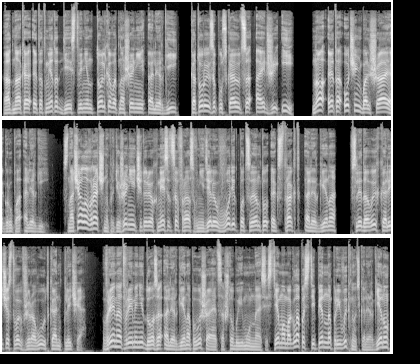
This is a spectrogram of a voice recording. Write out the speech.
Однако этот метод действенен только в отношении аллергий, которые запускаются IgE, но это очень большая группа аллергий. Сначала врач на протяжении четырех месяцев раз в неделю вводит пациенту экстракт аллергена в следовых количествах в жировую ткань плеча. Время от времени доза аллергена повышается, чтобы иммунная система могла постепенно привыкнуть к аллергену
